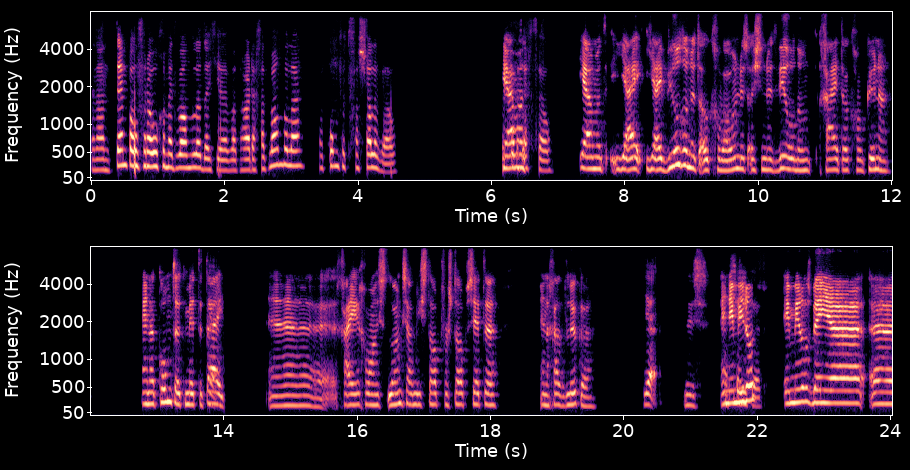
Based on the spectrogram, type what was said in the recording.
En dan het tempo verhogen met wandelen. Dat je wat harder gaat wandelen. Dan komt het vanzelf wel. Dat Ja, want- echt wel. ja want jij, jij wilde het ook gewoon. Dus als je het wil, dan ga je het ook gewoon kunnen. En dan komt het met de Ja. tijd. Eh, ga je gewoon langzaam die stap voor stap zetten. En dan gaat het lukken. Ja, Dus, en inmiddels, zeker. inmiddels ben je eh,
